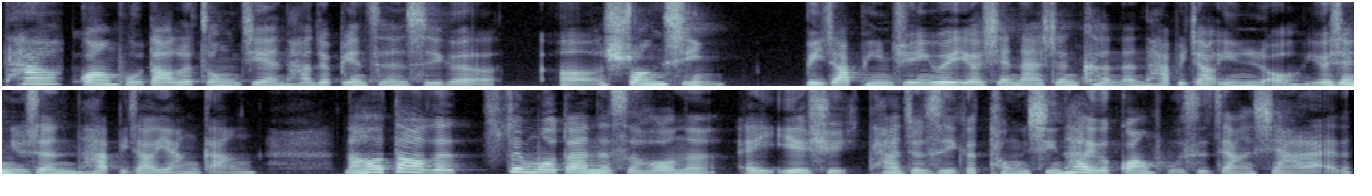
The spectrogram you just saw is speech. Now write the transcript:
他光谱到了中间，他就变成是一个呃双性，比较平均。因为有些男生可能他比较阴柔，有些女生她比较阳刚。然后到了最末端的时候呢，诶，也许他就是一个同性，他有一个光谱是这样下来的。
